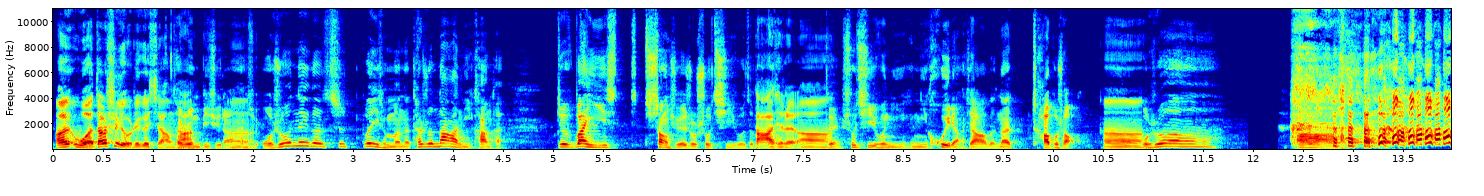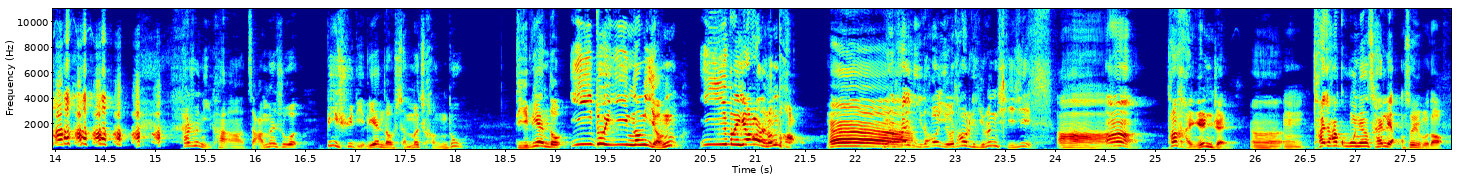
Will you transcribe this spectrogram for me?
啊，我倒是有这个想法。他说你必须让他学。我说那个是为什么呢？他说那你看看，就万一上学的时候受欺负怎么办打起来了啊？，对，受欺负你你会两下子，那差不少。嗯，我说啊，他说你看啊，咱们说必须得练到什么程度？得练到一对一能赢，一 v 二能跑。嗯，那他有一套有一套理论体系啊，啊，他很认真。嗯嗯，他家姑娘才两岁不到，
